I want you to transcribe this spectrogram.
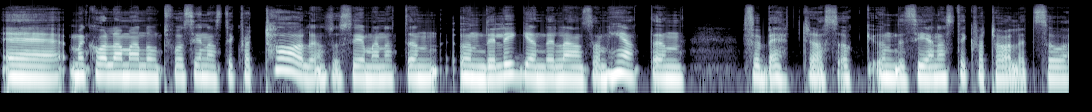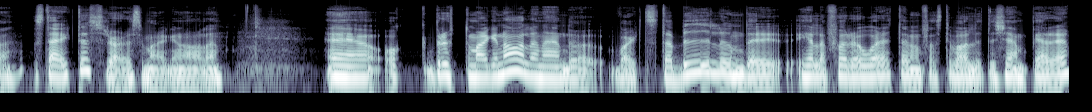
Eh, men kollar man de två senaste kvartalen så ser man att den underliggande lönsamheten förbättras och under senaste kvartalet så stärktes rörelsemarginalen. Eh, och bruttomarginalen har ändå varit stabil under hela förra året, även fast det var lite kämpigare.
